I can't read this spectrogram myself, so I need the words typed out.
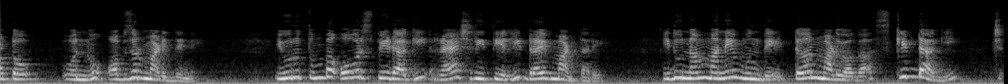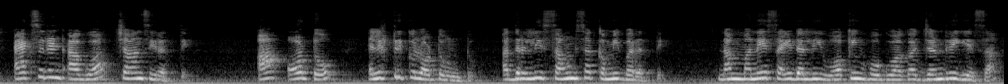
ಆಟೋವನ್ನು ಅಬ್ಸರ್ವ್ ಮಾಡಿದ್ದೇನೆ. ಇವರು ತುಂಬಾ ಓವರ್ ಸ್ಪೀಡ್ ಆಗಿ ರ್ಯಾಶ್ ರೀತಿಯಲ್ಲಿ ಡ್ರೈವ್ ಮಾಡ್ತಾರೆ. ಇದು ನಮ್ಮ ಮನೆ ಮುಂದೆ ಟರ್ನ್ ಮಾಡುವಾಗ ಸ್ಕಿಡ್ ಆಗಿ ಆಕ್ಸಿಡೆಂಟ್ ಆಗುವ ಚಾನ್ಸ್ ಇರುತ್ತೆ. ಆ ಆಟೋ ಎಲೆಕ್ಟ್ರಿಕಲ್ ಆಟೋ ಉಂಟು. ಅದರಲ್ಲಿ ಸೌಂಡ್ ಸಹ ಕಮ್ಮಿ ಬರುತ್ತೆ. ನಮ್ಮ ಮನೆ ಸೈಡ್ ಅಲ್ಲಿ ವಾಕಿಂಗ್ ಹೋಗುವಾಗ ಜನರಿಗೆ ಸಹ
